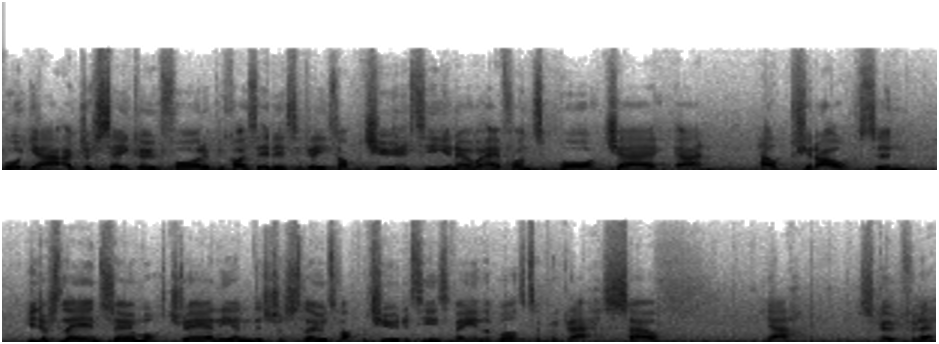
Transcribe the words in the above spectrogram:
But yeah, I just say go for it because it is a great opportunity. You know, everyone supports you and helps you out and you just learn so much really and there's just loads of opportunities available to progress so yeah just go for it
